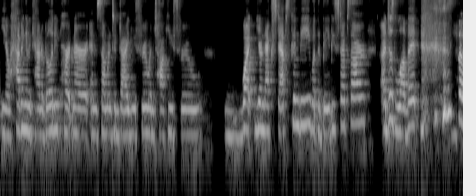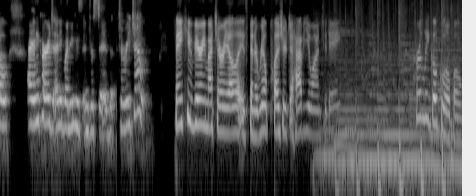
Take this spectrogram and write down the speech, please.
you know having an accountability partner and someone to guide you through and talk you through what your next steps can be what the baby steps are. I just love it. So i encourage anybody who's interested to reach out. Thank you very much ariella. It's been a real pleasure to have you on today Legal Global,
